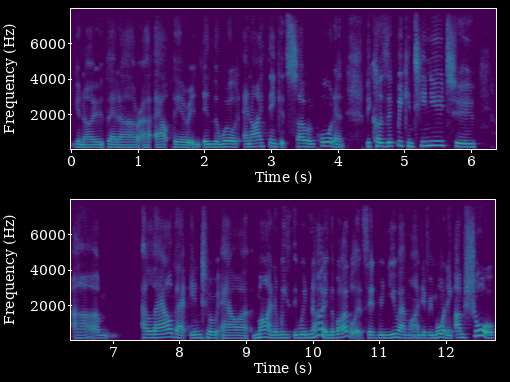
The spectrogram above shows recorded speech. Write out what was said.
you know that are, are out there in, in the world and i think it's so important because if we continue to um, allow that into our mind. And we we know in the Bible it said renew our mind every morning. I'm sure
